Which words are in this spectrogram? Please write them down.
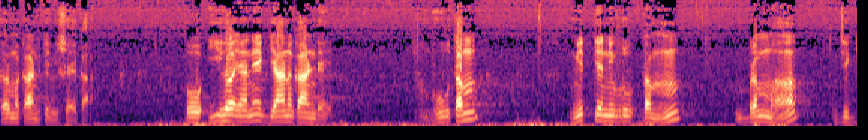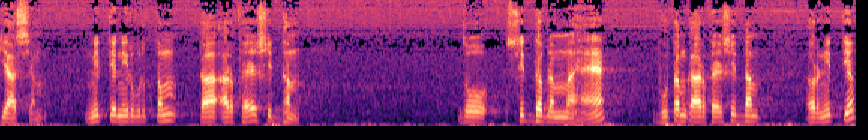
कर्म कांड के विषय का। तो यह यानी ज्ञान कांडे। भूतम, नित्य निवृत्तम, ब्रह्म, जिज्ञास्यम। नित्य निवृत्तम का अर्थ है सिद्धम। जो सिद्ध ब्रह्म है भूतम का अर्थ है सिद्धम और नित्य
